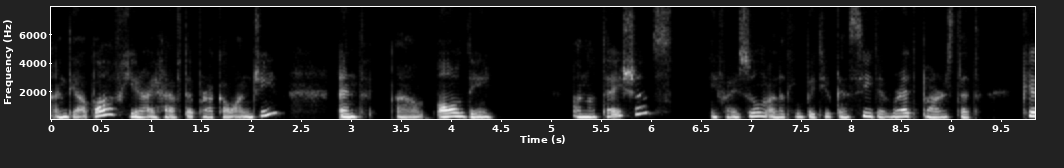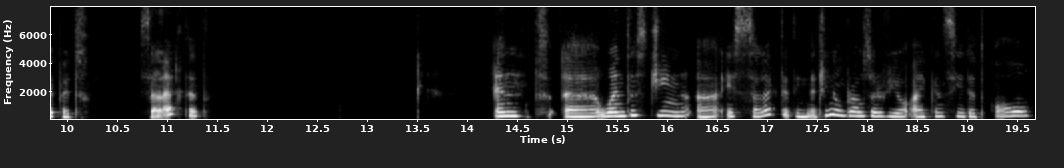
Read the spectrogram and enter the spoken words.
and the above. Here I have the BRCA1 gene and um, all the annotations. If I zoom a little bit, you can see the red bars that keep it selected. And uh, when this gene uh, is selected in the genome browser view, I can see that all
